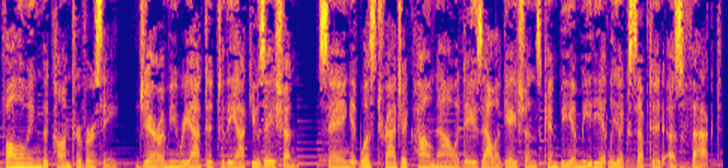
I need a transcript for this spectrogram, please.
Following the controversy, Jeremy reacted to the accusation, saying it was tragic how nowadays allegations can be immediately accepted as fact.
